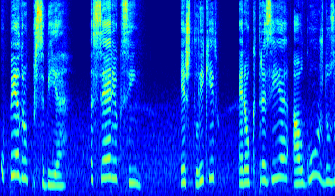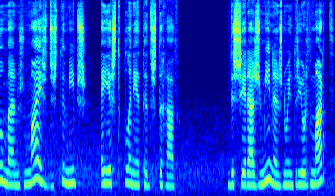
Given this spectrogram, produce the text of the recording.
O Pedro percebia. A sério que sim. Este líquido era o que trazia alguns dos humanos mais destemidos a este planeta desterrado. Descer às minas no interior de Marte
